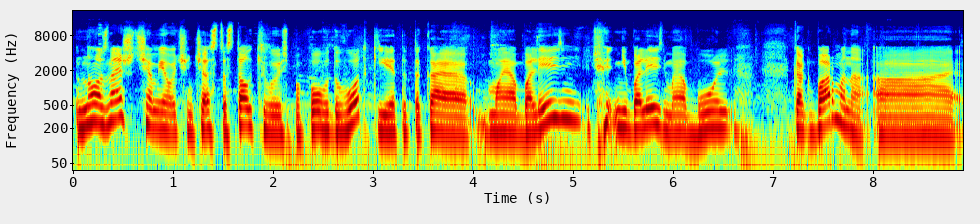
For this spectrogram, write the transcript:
Но знаешь, с чем я очень часто сталкиваюсь по поводу водки? Это такая моя болезнь, не болезнь, моя боль, как бармена. А,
